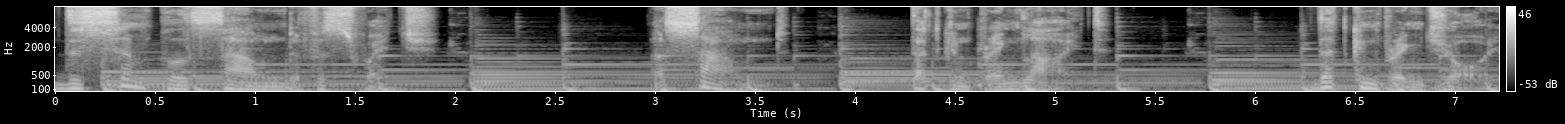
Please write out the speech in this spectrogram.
The simple sound of a switch. A sound that can bring light, that can bring joy.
